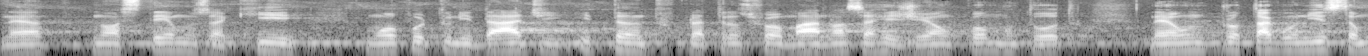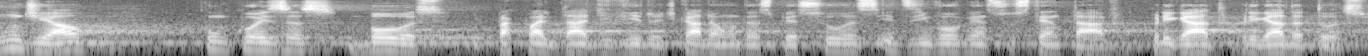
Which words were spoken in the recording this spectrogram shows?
Né? Nós temos aqui uma oportunidade e tanto para transformar a nossa região como um todo, né? um protagonista mundial com coisas boas para a qualidade de vida de cada uma das pessoas e desenvolvimento sustentável. Obrigado, obrigado a todos.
